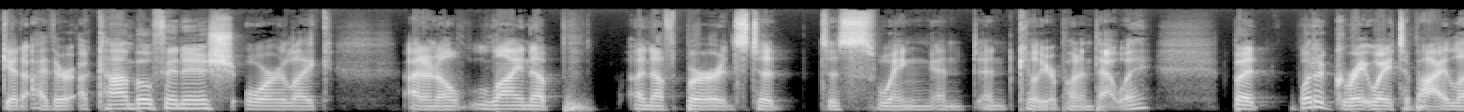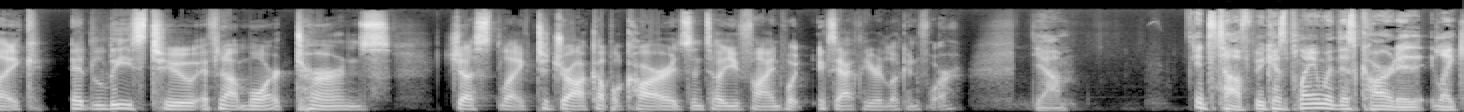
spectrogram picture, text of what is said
get either a combo finish or like I don't know, line up enough birds to to swing and and kill your opponent that way. But what a great way to buy like at least two, if not more, turns just like to draw a couple cards until you find what exactly you're looking for. Yeah. It's tough because playing with this card is like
